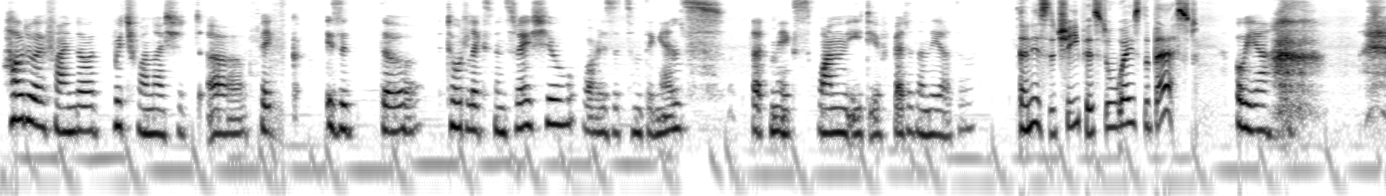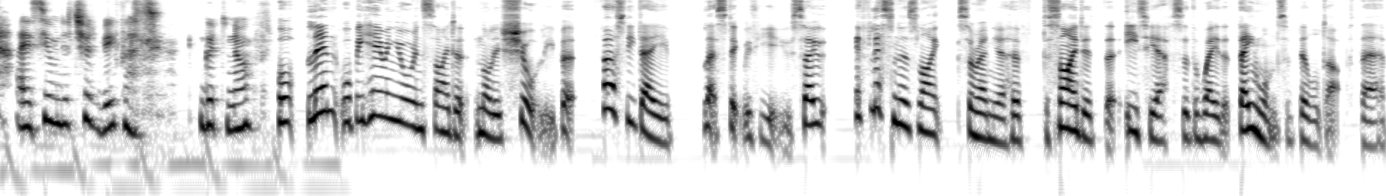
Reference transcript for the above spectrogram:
How do I find out which one I should uh, pick? Is it the total expense ratio, or is it something else that makes one ETF better than the other? And is the cheapest always the best? Oh, yeah. I assumed it should be, but good to know. Well, Lynn, we'll be hearing your insider knowledge shortly, but firstly, Dave, let's stick with you. So, if listeners like Saranya have decided that ETFs are the way that they want to build up their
